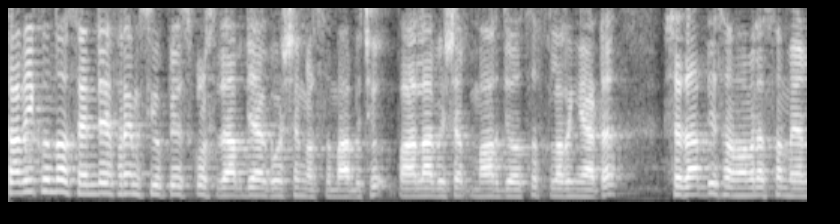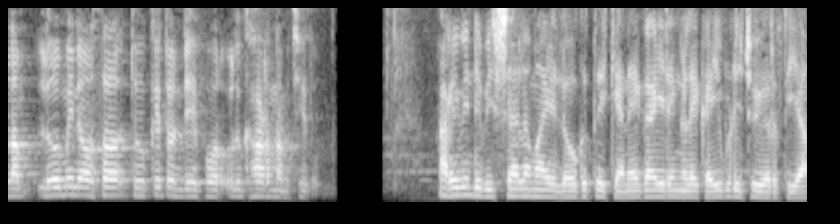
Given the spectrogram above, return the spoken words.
Kavikunnu saint Ephraim's U P school ശതാബ്ദി ആഘോഷങ്ങൾ സമാപിച്ചു. പാലാ ബിഷപ്പ് മാർ ജോസഫ് ക്ലറിങ്ങാട്ട് ശതാബ്ദി സമാപന സമ്മേളനം Luminosa two K twenty four ഉദ്ഘാടനം ചെയ്തു. അറിവിന്റെ വിശാലമായ ലോകത്തേക്ക് അനേകായിരങ്ങളെ കൈപിടിച്ചുയർത്തിയ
